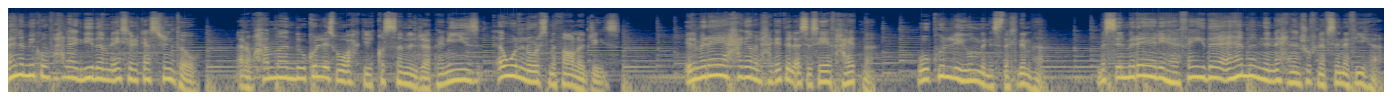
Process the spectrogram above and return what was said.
أهلا بيكم في حلقة جديدة من ايسير كاسترينتو أنا محمد وكل أسبوع بحكي قصة من ال Japanese أو ال Norse mythologies. المراية حاجة من الحاجات الأساسية في حياتنا وكل يوم بنستخدمها. بس المراية ليها فايدة أهم من إن إحنا نشوف نفسنا فيها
